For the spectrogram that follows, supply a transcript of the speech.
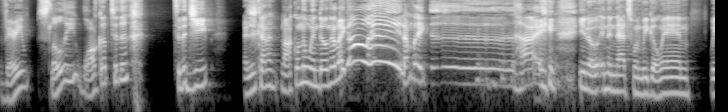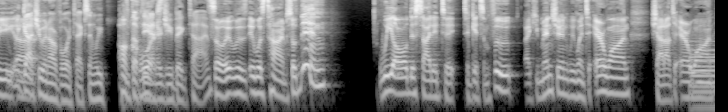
very slowly walk up to the to the jeep and just kind of knock on the window, and they're like, "Oh, hey!" And I'm like, uh, "Hi," you know. And then that's when we go in. We, We uh, got you in our vortex and we pumped up the energy big time. So it was it was time. So then we all decided to to get some food. Like you mentioned, we went to Erewhon. Shout out to Erewhon.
